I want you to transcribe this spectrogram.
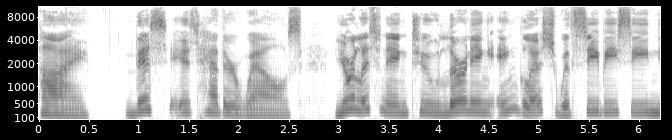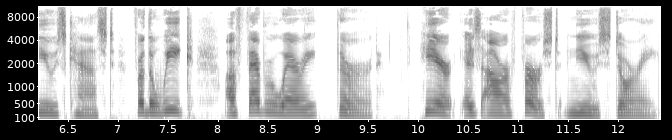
Hi, this is Heather Wells. You're listening to Learning English with CBC Newscast for the week of February 3rd. Here is our first news story.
